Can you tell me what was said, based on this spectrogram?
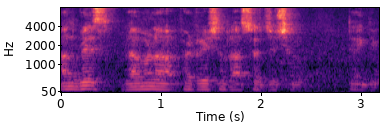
ఆంధ్రప్రదేశ్ బ్రాహ్మణ ఫెడరేషన్ రాష్ట్ర అధ్యక్షులు. థ్యాంక్ యూ.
